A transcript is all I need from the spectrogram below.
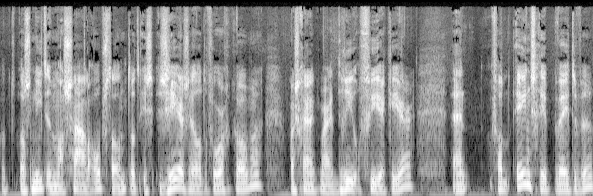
Dat was niet een massale opstand, dat is zeer zelden voorgekomen. Waarschijnlijk maar drie of vier keer. En van één schip weten we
